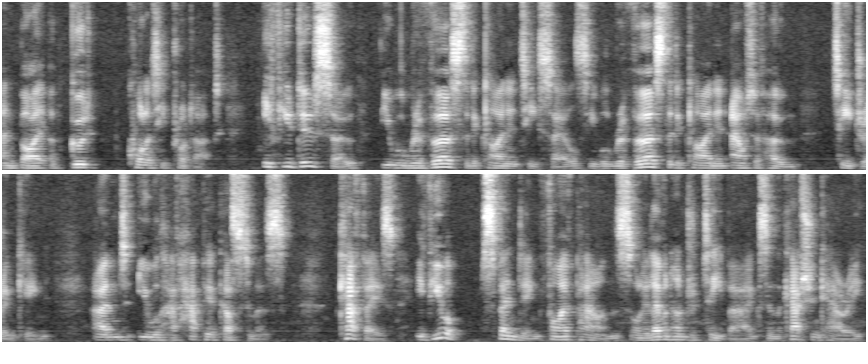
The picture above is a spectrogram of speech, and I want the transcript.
and buy a good quality product. If you do so, you will reverse the decline in tea sales, you will reverse the decline in out of home tea drinking, and you will have happier customers. Cafes, if you are spending £5 on 1100 tea bags in the cash and carry,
